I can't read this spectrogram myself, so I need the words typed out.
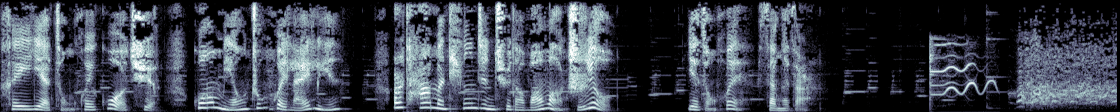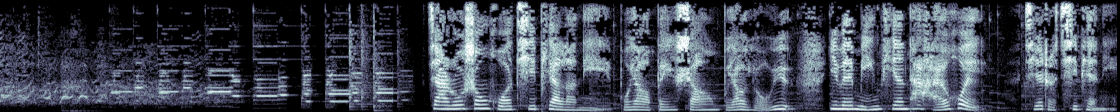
黑夜总会过去，光明终会来临。而他们听进去的，往往只有“夜总会”三个字儿。假如生活欺骗了你，不要悲伤，不要犹豫，因为明天他还会接着欺骗你。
